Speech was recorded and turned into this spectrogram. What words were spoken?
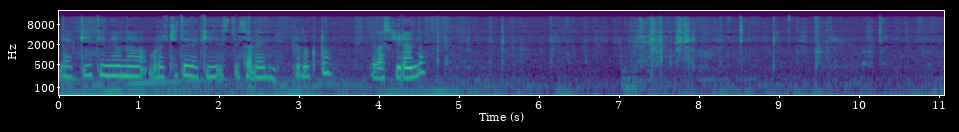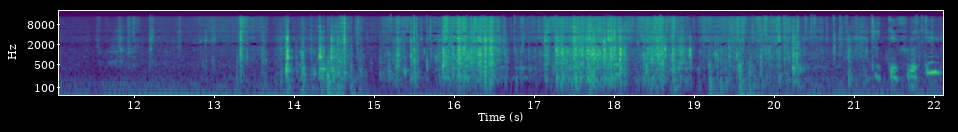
De aquí tiene una brochita y de aquí este, sale el producto. Le vas girando Frutti,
